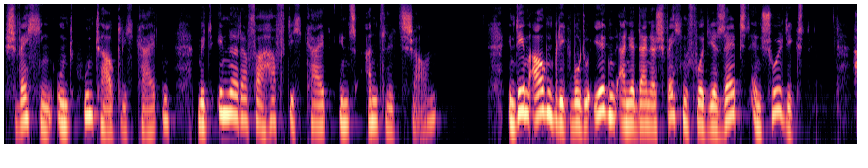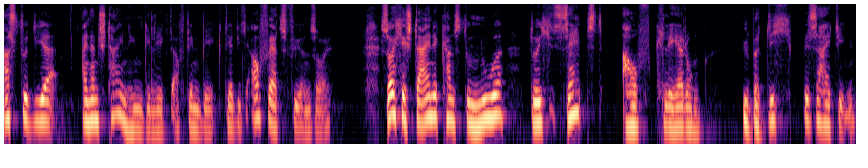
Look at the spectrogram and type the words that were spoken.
Schwächen und Untauglichkeiten mit innerer Verhaftigkeit ins Antlitz schauen. In dem Augenblick, wo du irgendeine deiner Schwächen vor dir selbst entschuldigst, hast du dir einen Stein hingelegt auf den Weg, der dich aufwärts führen soll. Solche Steine kannst du nur durch Selbstaufklärung über dich beseitigen.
